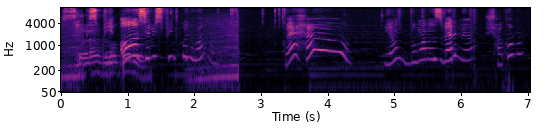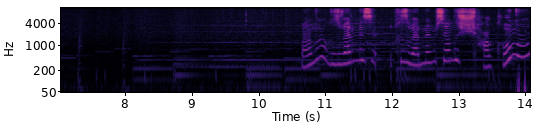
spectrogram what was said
Semi speed. Aa semi speed koydu var mı? Woohoo! Yalnız bu bana hız vermiyor. Şaka mı? Bana bunun hız vermesi hız vermemesi yalnız şaka mı?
